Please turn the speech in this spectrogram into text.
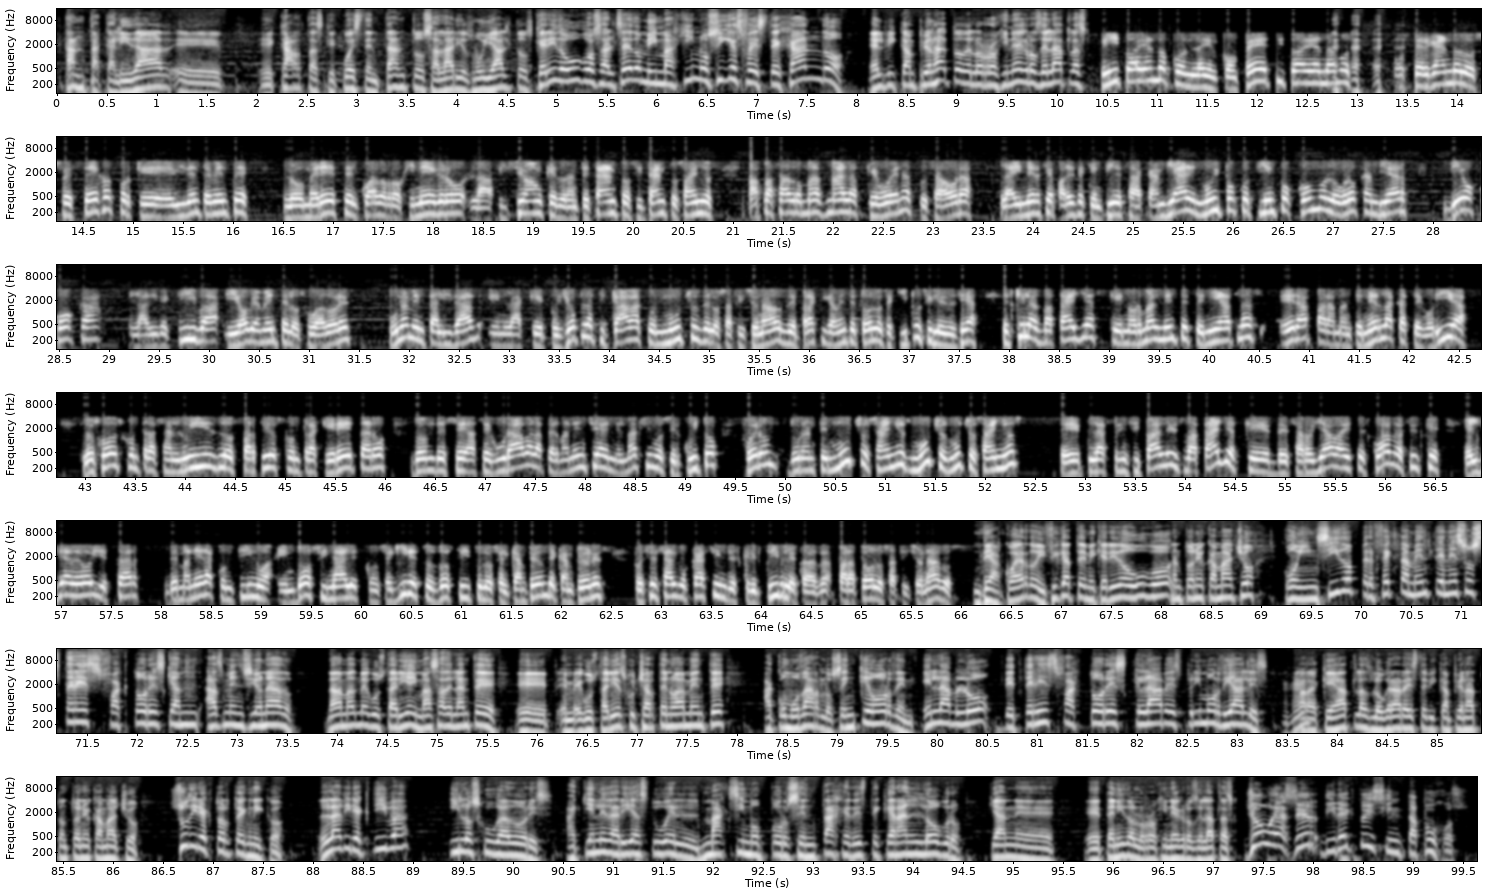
tanta calidad, eh, eh, cartas que cuesten tantos, salarios muy altos. Querido Hugo Salcedo, me imagino sigues festejando el bicampeonato de los rojinegros del Atlas. Sí, todavía ando con la- el confeti, todavía andamos postergando los festejos porque evidentemente lo merece el cuadro rojinegro, la afición que durante tantos y tantos años ha pasado más malas que buenas, pues ahora la inercia parece que empieza a cambiar en muy poco tiempo. ¿Cómo logró cambiar Diego Coca, la directiva y obviamente los jugadores? Una mentalidad en la que pues yo platicaba con muchos de los aficionados de prácticamente todos los equipos y les decía, es que las batallas que normalmente tenía Atlas era para mantener la categoría, los juegos contra San Luis, los partidos contra Querétaro, donde se aseguraba la permanencia en el máximo circuito, fueron durante muchos años, muchos, muchos años, eh, las principales batallas que desarrollaba esta escuadra. Así es que el día de hoy estar de manera continua en dos finales, conseguir estos dos títulos, el campeón de campeones, pues es algo casi indescriptible para, para todos los aficionados. De acuerdo, y fíjate, mi querido Hugo Antonio Camacho, coincido perfectamente en esos tres factores que han- has mencionado. Nada más me gustaría, y más adelante eh, me gustaría escucharte nuevamente, acomodarlos. ¿En qué orden? Él habló de tres factores claves primordiales para que Atlas lograra este bicampeonato, Antonio Camacho. Su director técnico, la directiva y los jugadores. ¿A quién le darías tú el máximo porcentaje de este gran logro que han eh, eh, tenido los rojinegros del Atlas? Yo voy a ser directo y sin tapujos.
